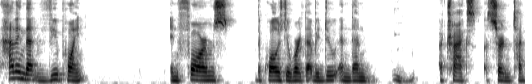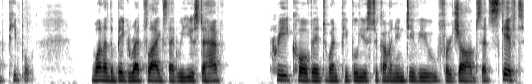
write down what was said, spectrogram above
having that viewpoint informs the quality of work that we do and then attracts a certain type of people. One of the big red flags that we used to have pre COVID when people used to come and interview for jobs at Skift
